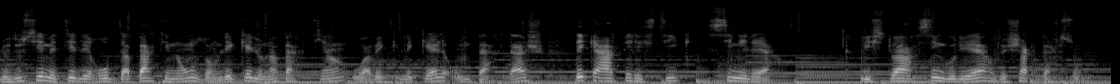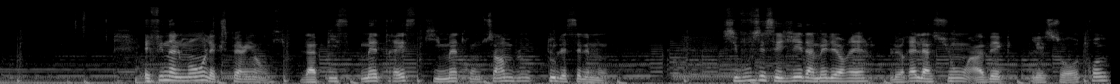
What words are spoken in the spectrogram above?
Le deuxième était les groupes d'appartenance dans lesquels on appartient ou avec lesquels on partage des caractéristiques similaires. L'histoire singulière de chaque personne. Et finalement, l'expérience, la piste maîtresse qui met ensemble tous les éléments. Si vous essayez d'améliorer les relations avec les autres,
